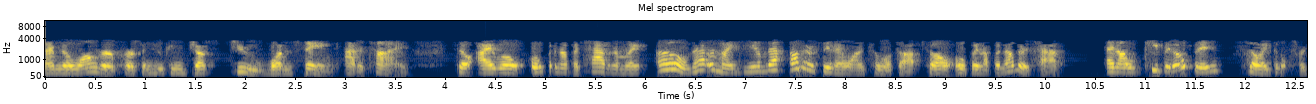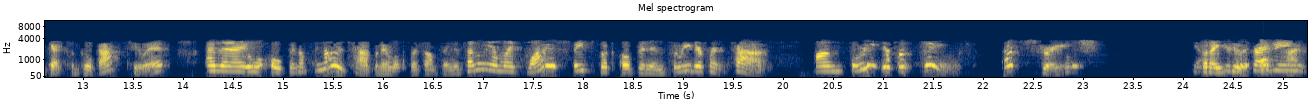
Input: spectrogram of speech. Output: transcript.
I'm no longer a person who can just do one thing at a time. So I will open up a tab and I'm like, oh, that reminds me of that other thing I wanted to look up. So I'll open up another tab and I'll keep it open so I don't forget to go back to it. And then I will open up another tab when I look for something. And suddenly I'm like, why is Facebook open in three different tabs on three different things? That's strange. Yeah, but I you're do it all the time.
